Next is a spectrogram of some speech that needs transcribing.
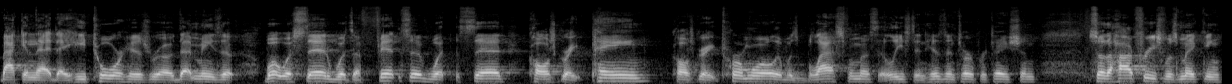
back in that day. He tore his robe. That means that what was said was offensive. What was said caused great pain, caused great turmoil. It was blasphemous, at least in his interpretation. So the high priest was making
